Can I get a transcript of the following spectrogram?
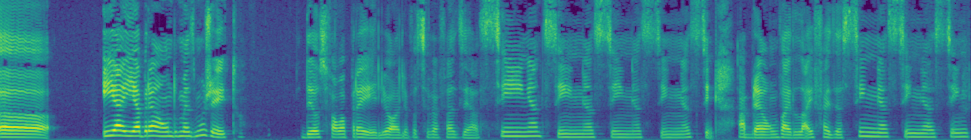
Uh, e aí Abraão do mesmo jeito. Deus fala para ele: Olha, você vai fazer assim, assim, assim, assim, assim. Abraão vai lá e faz assim, assim, assim,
